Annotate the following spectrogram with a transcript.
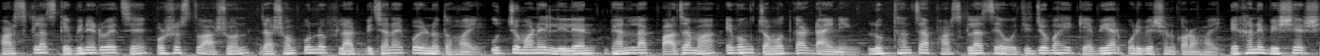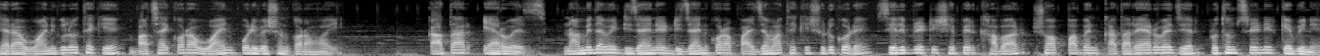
ফার্স্ট ক্লাস কেবিনে রয়েছে প্রশস্ত আসন যা সম্পূর্ণ ফ্ল্যাট বিছানায় পরিণত হয়। উচ্চমানের লিলেন, ভ্যানলাক, পাজামা এবং চমৎকার ডাইনিং। লুপথানচা ফার্স্ট ক্লাসে ঐতিহ্যবাহী ক্যাবিয়ার পরিবেশন করা হয়। এখানে বিশ্বের সেরা ওয়াইনগুলো থেকে বাছাই করা ওয়াইন পরিবেশন করা হয়। Qatar Airways. নামি দামি ডিজাইনের ডিজাইন করা পায়জামা থেকে শুরু করে সেলিব্রিটি শেপের খাবার সব পাবেন কাতার এয়ারওয়েজের প্রথম শ্রেণির কেবিনে।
